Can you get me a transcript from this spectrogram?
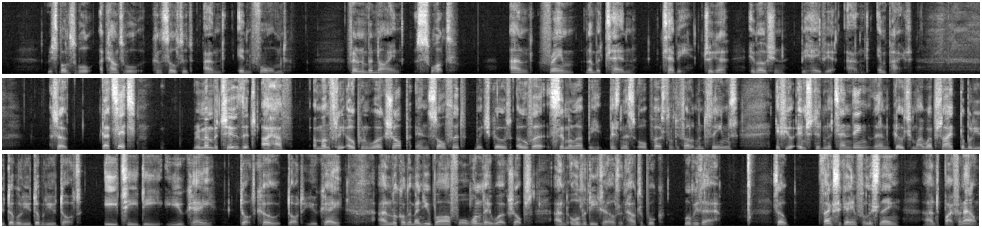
responsible, accountable, consulted, and informed. Frame number 9, SWOT. And frame number 10, TEBI, trigger, emotion, behavior, and impact. So that's it. Remember too that I have a monthly open workshop in Salford which goes over similar business or personal development themes. If you're interested in attending, then go to my website www.etduk.co.uk and look on the menu bar for one day workshops and all the details and how to book will be there. So, thanks again for listening and bye for now.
